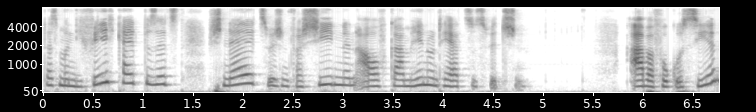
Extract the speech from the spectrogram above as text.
dass man die Fähigkeit besitzt, schnell zwischen verschiedenen Aufgaben hin und her zu switchen. Aber fokussieren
